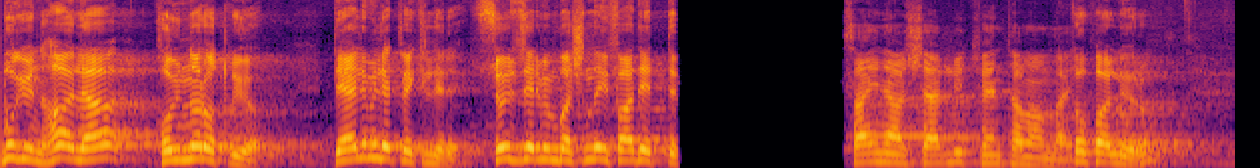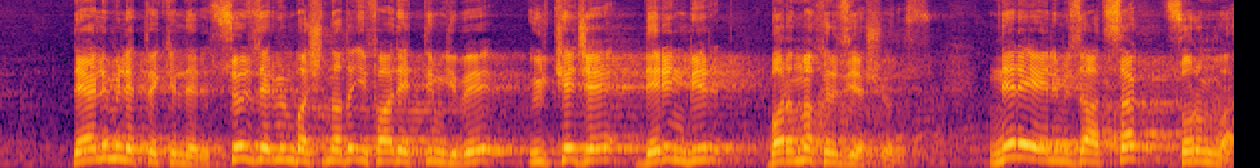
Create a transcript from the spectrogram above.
bugün hala koyunlar otluyor. Değerli milletvekilleri, sözlerimin başında ifade ettim. Sayın Avşar lütfen tamamlayın. Toparlıyorum. Değerli milletvekilleri, sözlerimin başında da ifade ettiğim gibi ülkece derin bir barınma krizi yaşıyoruz. Nereye elimizi atsak sorun var.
